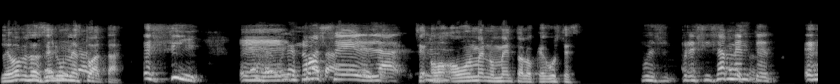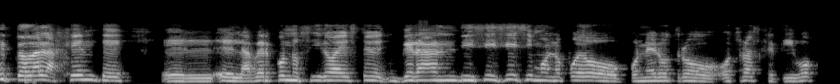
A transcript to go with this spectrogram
le vamos a hacer una vital. estuata eh, sí, eh, no sé, la, sí, o, o un monumento, lo que gustes. Pues precisamente eh, toda la gente, el, el haber conocido a este grandísimo, no puedo poner otro, otro adjetivo,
